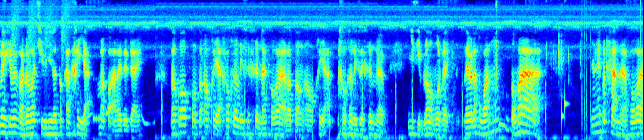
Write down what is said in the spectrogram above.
ไม่คิดไม่ฝันเลยว่าชีวิตนี้เราต้องการขยะมากกว่าอะไรใดๆเราก็คงต้องเอาขยะเข้าเครื่องรีไซเคิลนะ เพราะว่าเราต้องเอาขยะเข้าเครื่องรีไซเคิลแบบยี่สิบรอบหมดไป ในเวลาของวันผมว่า ยังไงก็ทันอะ เพราะว่า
